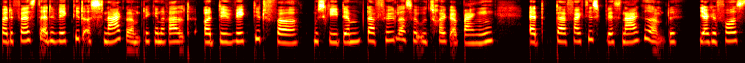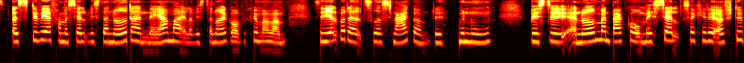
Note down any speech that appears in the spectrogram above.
for det første er det vigtigt at snakke om det generelt, og det er vigtigt for måske dem, der føler sig utrygge og bange, at der faktisk bliver snakket om det. Jeg kan forst- altså det vil jeg fra mig selv, hvis der er noget, der nærer mig, eller hvis der er noget, jeg går og bekymrer mig om, så hjælper det altid at snakke om det med nogen. Hvis det er noget, man bare går med selv, så kan det ofte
